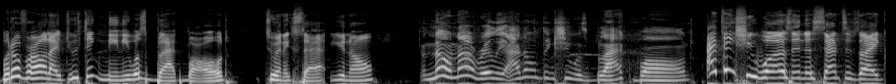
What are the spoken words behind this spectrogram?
but overall, I do think Nene was blackballed to an extent. You know, No, not really. I don't think she was blackballed. I think she was in the sense of like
